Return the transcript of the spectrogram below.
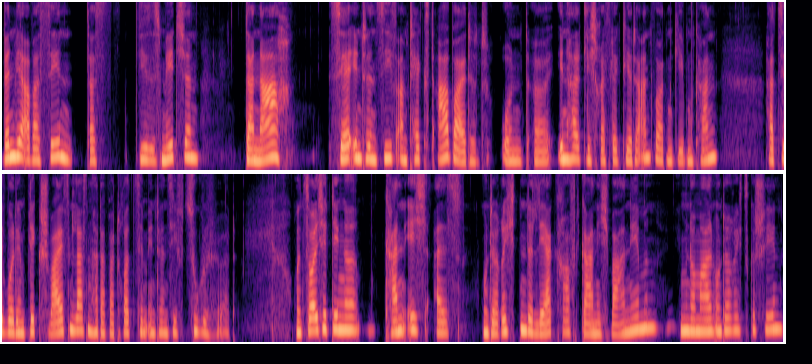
Wenn wir aber sehen, dass dieses Mädchen danach sehr intensiv am Text arbeitet und äh, inhaltlich reflektierte Antworten geben kann, hat sie wohl den Blick schweifen lassen, hat aber trotzdem intensiv zugehört. Und solche Dinge kann ich als unterrichtende Lehrkraft gar nicht wahrnehmen im normalen Unterrichtsgeschehen.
